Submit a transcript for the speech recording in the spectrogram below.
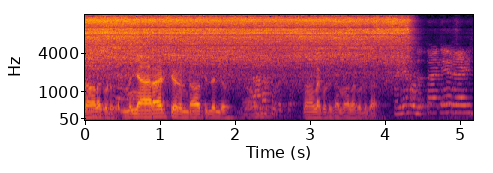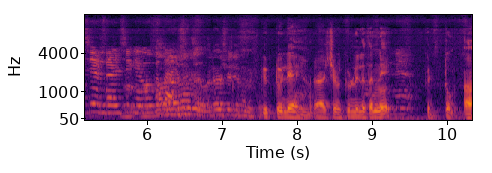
നാളെ കൊടുക്കാം. നാളെ കൊടുക്കാം ഇന്ന് ഞായറാഴ്ചയാണ് ഉണ്ടാവത്തില്ലല്ലോ. നാളെ കൊടുക്കാം നാളെ കൊടുക്കാം. കിട്ടൂലേ? ഒരാഴ്ചക്കുള്ളിൽ തന്നെ കിട്ടും. ആ.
